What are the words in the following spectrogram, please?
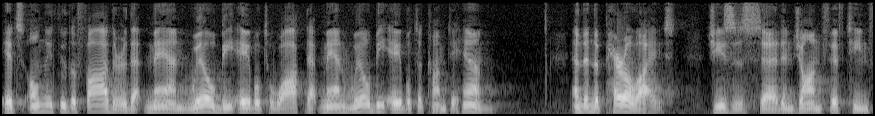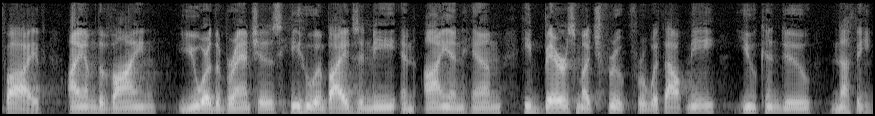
It's only through the Father that man will be able to walk, that man will be able to come to him. And then the paralyzed. Jesus said in John 15, 5, I am the vine, you are the branches. He who abides in me and I in him, he bears much fruit, for without me you can do nothing.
